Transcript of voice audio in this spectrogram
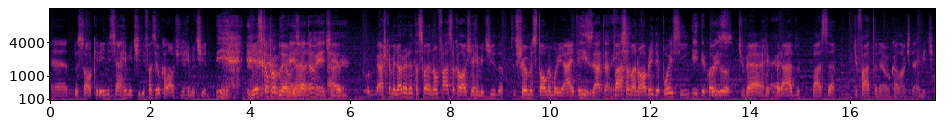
é, do pessoal querer iniciar a arremetida e fazer o callout de arremetida. E, E esse que é o problema, né? exatamente. É. Acho que a melhor orientação é não faça o callout de arremetida, chame o stall memory items, Exatamente. faça a manobra e depois sim, E depois. quando tiver recuperado, faça de fato né, o callout da arremetida.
